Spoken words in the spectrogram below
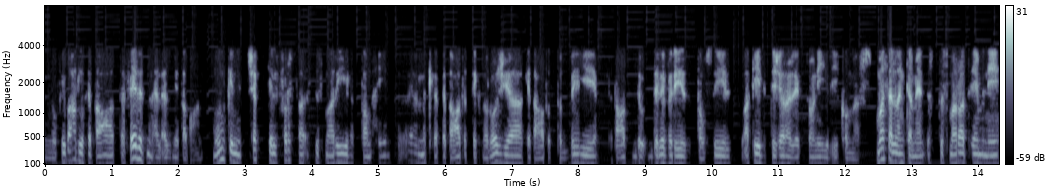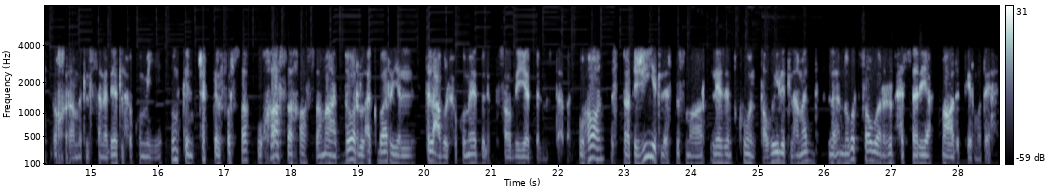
إنه في بعض القطاعات تفادت من هالأزمة طبعا. ممكن تشكل فرصة استثمارية للتمحيص مثل قطاعات التكنولوجيا قطاعات الطبية قطاعات ال deliveries التوصيل وأكيد التجارة الإلكترونية ال e-commerce مثلا كمان استثمارات آمنة أخرى مثل السندات الحكومية ممكن تشكل فرصة وخاصه خاصة مع الدور الأكبر يلي تلعبه الحكومات بالاقتصاديات بالمستقبل. وهون استراتيجية الاستثمار لازم تكون طويلة الأمد لأنه بتصور الربح السريع ما عاد كثير متاح.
